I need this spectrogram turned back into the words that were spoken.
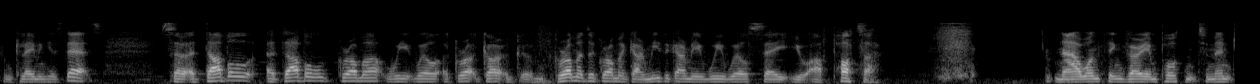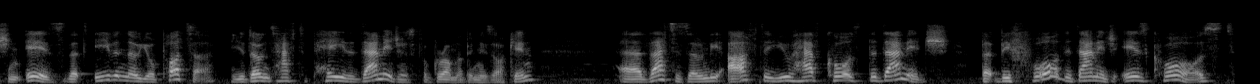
from claiming his debts. So a double, a double groma, we will, a gr- groma de groma, garmi de garmi, we will say you are potter. Now, one thing very important to mention is that even though you're potter, you don't have to pay the damages for groma benizokin. Uh, that is only after you have caused the damage. But before the damage is caused,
